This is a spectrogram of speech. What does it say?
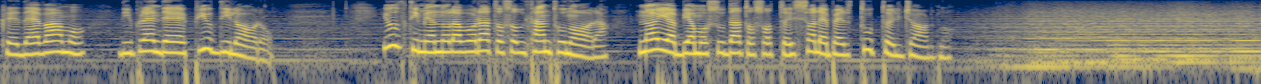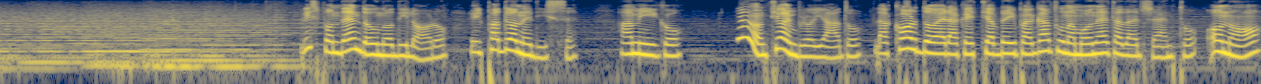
Credevamo di prendere più di loro. Gli ultimi hanno lavorato soltanto un'ora, noi abbiamo sudato sotto il sole per tutto il giorno. Rispondendo a uno di loro, il padrone disse: Amico, io non ti ho imbrogliato. L'accordo era che ti avrei pagato una moneta d'argento, o no?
